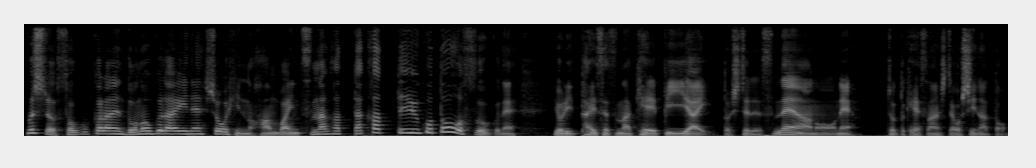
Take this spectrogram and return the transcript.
むしろそこからね、どのぐらいね、商品の販売につながったかっていうことを、すごくね、より大切な KPI としてですね、あのね、ちょっと計算してほしいなと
